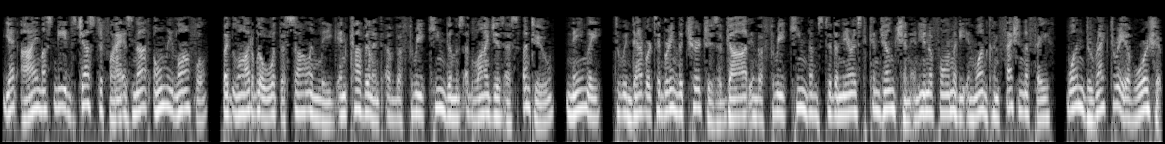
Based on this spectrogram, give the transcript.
Yet I must needs justify as not only lawful, but laudable what the solemn league and covenant of the three kingdoms obliges us unto, namely, to endeavor to bring the churches of God in the three kingdoms to the nearest conjunction and uniformity in one confession of faith, one directory of worship,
